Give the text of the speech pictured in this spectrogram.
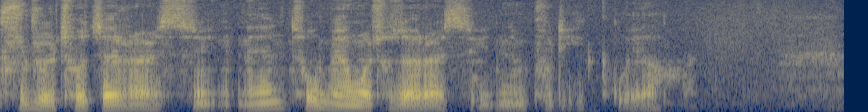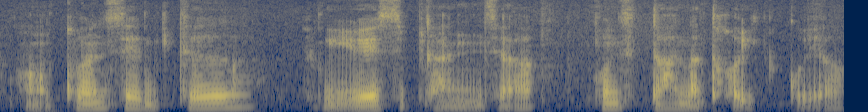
불을 조절할 수 있는 조명을 조절할 수 있는 불이 있고요. 어, 콘센트 USB 단자 콘센트 하나 더 있고요.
